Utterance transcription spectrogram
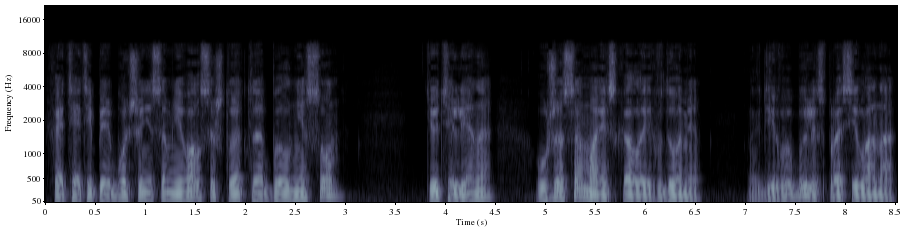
хотя теперь больше не сомневался, что это был не сон. Тетя Лена уже сама искала их в доме. «Где вы были?» — спросила она.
